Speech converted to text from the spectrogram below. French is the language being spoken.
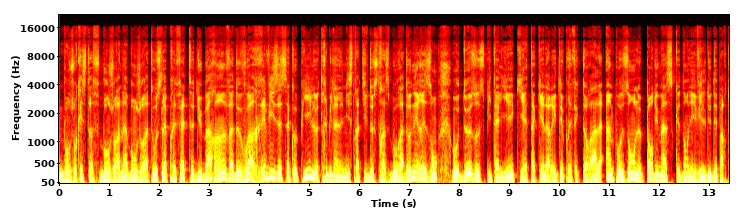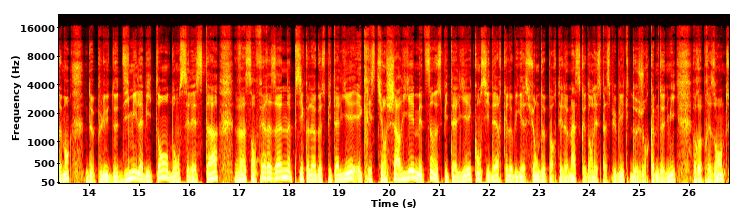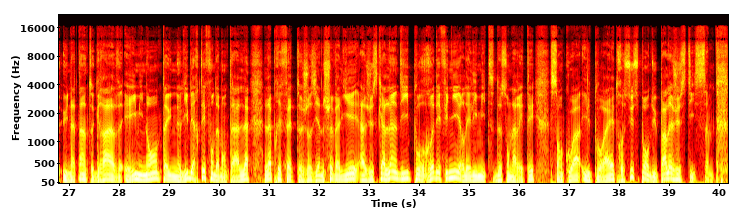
Bonjour Christophe, bonjour Anna, bonjour à tous. La préfète du Bas-Rhin va devoir réviser sa copie. Le tribunal administratif de Strasbourg a donné raison aux deux hospitaliers qui attaquaient l'arrêté préfectoral imposant le port du masque dans les villes du département de plus de 10 000 habitants, dont Célesta, Vincent Ferrezen, psychologue hospitalier, et Christian Charlier, médecin hospitalier, considèrent que l'obligation de porter le masque dans l'espace public de jour comme de nuit représente une atteinte grave et imminente à une liberté fondamentale La préfète Josiane Chevalier a jusqu'à lundi pour redéfinir les limites de son arrêté, sans quoi il pourra être suspendu par la justice.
